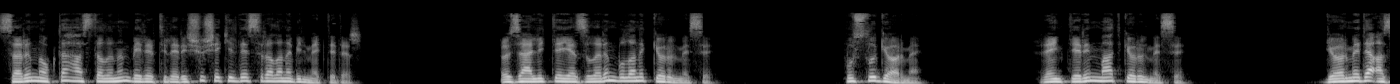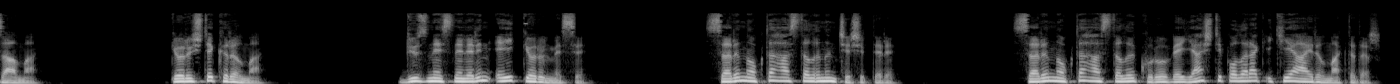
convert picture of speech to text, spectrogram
Sarı nokta hastalığının belirtileri şu şekilde sıralanabilmektedir. Özellikle yazıların bulanık görülmesi. Puslu görme. Renklerin mat görülmesi. Görmede azalma. Görüşte kırılma. Düz nesnelerin eğik görülmesi. Sarı nokta hastalığının çeşitleri. Sarı nokta hastalığı kuru ve yaş tip olarak ikiye ayrılmaktadır.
